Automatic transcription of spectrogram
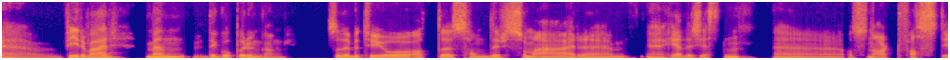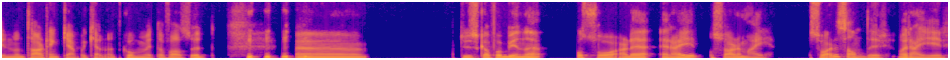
eh, fire hver, men det går på rundgang. Så det betyr jo at eh, Sander, som er eh, hedersgjesten, eh, og snart fast inventar, tenker jeg, for Kenneth kommer vi til å fase ut. Eh, du skal få begynne, og så er det Reir, og så er det meg. Så er det Sander og Reier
